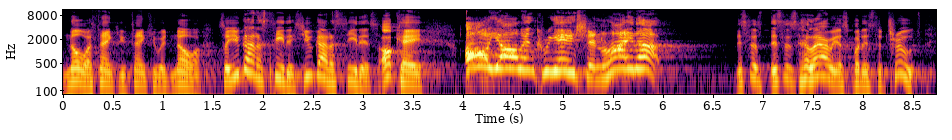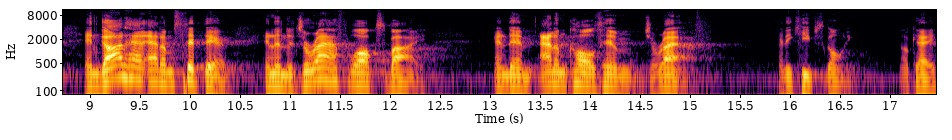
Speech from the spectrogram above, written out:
Noah, thank you, thank you with Noah. So you got to see this. You got to see this. Okay, all y'all in creation, line up. This is this is hilarious, but it's the truth. And God had Adam sit there, and then the giraffe walks by, and then Adam calls him giraffe, and he keeps going. Okay,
